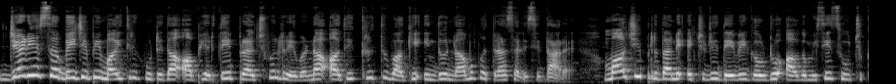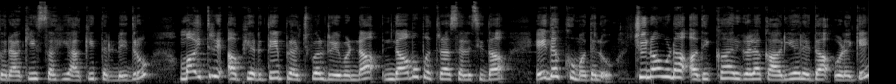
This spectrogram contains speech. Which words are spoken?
ಜೆಡಿಎಸ್ ಬಿಜೆಪಿ ಮೈತ್ರಿಕೂಟದ ಅಭ್ಯರ್ಥಿ ಪ್ರಜ್ವಲ್ ರೇವಣ್ಣ ಅಧಿಕೃತವಾಗಿ ಇಂದು ನಾಮಪತ್ರ ಸಲ್ಲಿಸಿದ್ದಾರೆ. ಮಾಜಿ ಪ್ರಧಾನಿ ಎಚ್ ಡಿ ದೇವೇಗೌಡರು ಆಗಮಿಸಿ ಸೂಚಕರಾಗಿ ಸಹಿ ಹಾಕಿ ತೆರಳಿದ್ರು. ಮೈತ್ರಿ ಅಭ್ಯರ್ಥಿ ಪ್ರಜ್ವಲ್ ರೇವಣ್ಣ ನಾಮಪತ್ರ ಸಲ್ಲಿಸಿದ. ಇದಕ್ಕೂ ಮೊದಲು ಚುನಾವಣಾ ಅಧಿಕಾರಿಗಳ ಕಾರ್ಯಾಲಯದ ಒಳಗೆ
